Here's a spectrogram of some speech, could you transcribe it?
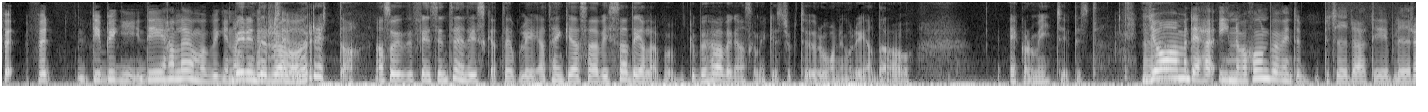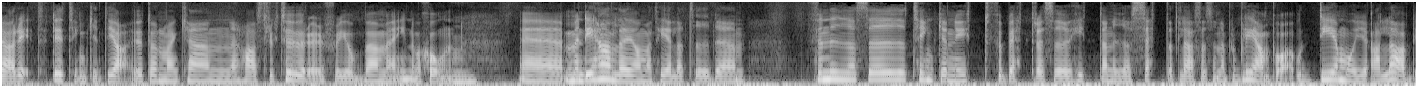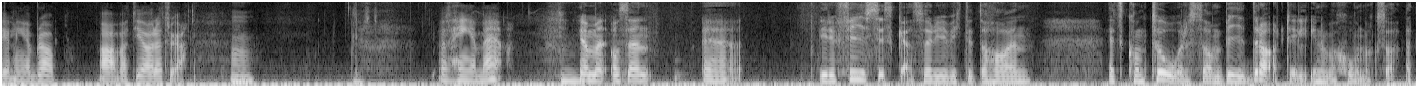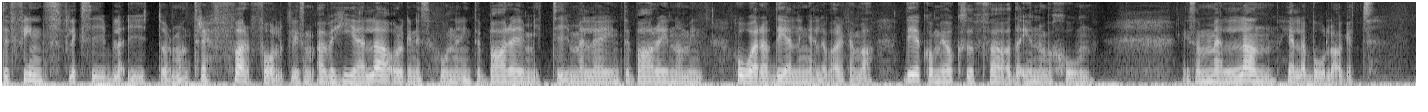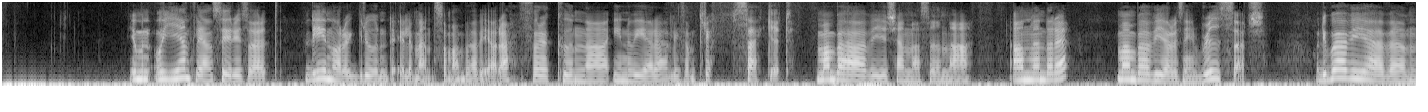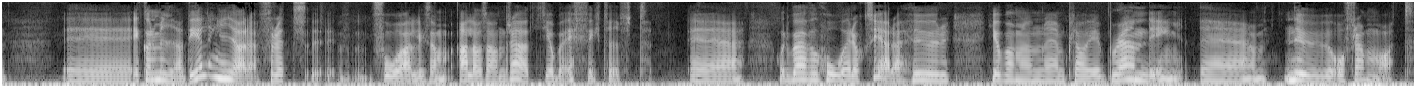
För, för det, bygg, det handlar ju om att bygga kultur. Blir det inte rörigt då? Alltså det finns inte en risk att det blir... Jag tänker att vissa delar behöver ganska mycket struktur, ordning och reda och ekonomi typiskt. Ja, men det här, innovation behöver inte betyda att det blir rörigt. Det tänker inte jag. Utan man kan ha strukturer för att jobba med innovation. Mm. Eh, men det handlar ju om att hela tiden förnya sig, tänka nytt, förbättra sig och hitta nya sätt att lösa sina problem på. Och det mår ju alla avdelningar bra av att göra tror jag. Mm. Att hänga med. Mm. Ja, men, och sen eh, i det fysiska så är det ju viktigt att ha en ett kontor som bidrar till innovation också. Att det finns flexibla ytor, man träffar folk liksom över hela organisationen, inte bara i mitt team eller inte bara inom min HR-avdelning eller vad det kan vara. Det kommer ju också föda innovation liksom mellan hela bolaget. Ja, men, och egentligen så är det så att det är några grundelement som man behöver göra för att kunna innovera liksom, träffsäkert. Man behöver ju känna sina användare, man behöver göra sin research. Och det behöver ju även eh, ekonomiavdelningen göra för att eh, få liksom, alla oss andra att jobba effektivt. Eh, och det behöver HR också göra. Hur jobbar man med employer branding eh, nu och framåt?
